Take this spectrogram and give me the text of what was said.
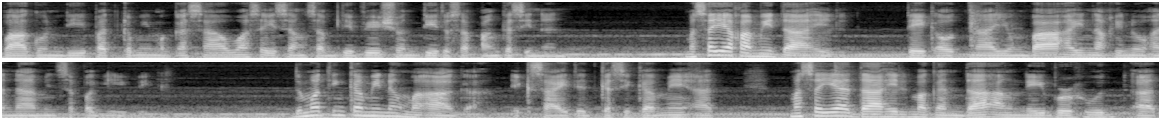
Bagong lipat kami mag-asawa sa isang subdivision dito sa Pangasinan. Masaya kami dahil take out na yung bahay na kinuha namin sa pag-ibig. Dumating kami ng maaga, excited kasi kami at masaya dahil maganda ang neighborhood at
